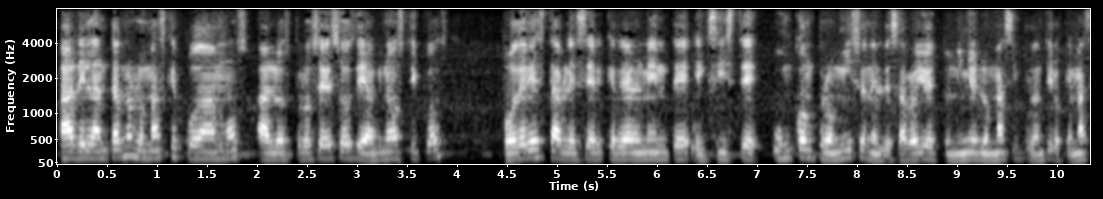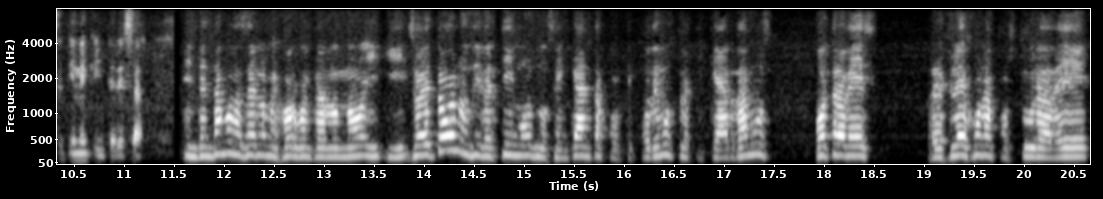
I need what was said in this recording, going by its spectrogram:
adelantarnos lo más que podamos a los procesos diagnósticos, poder establecer que realmente existe un compromiso en el desarrollo de tu niño es lo más importante y lo que más se tiene que interesar intentamos hacerlo mejor, Juan Carlos, ¿no? Y, sobre todo nos divertimos, nos encanta porque podemos platicar, damos otra vez reflejo una postura de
